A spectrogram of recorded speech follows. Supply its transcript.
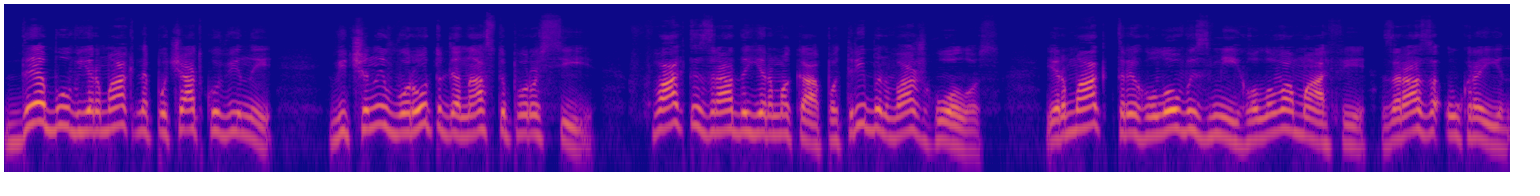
Де був Єрмак на початку війни? Відчинив ворота для наступу Росії. Факти зради Єрмака. Потрібен ваш голос. Єрмак триголовий змій, голова мафії, зараза України.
